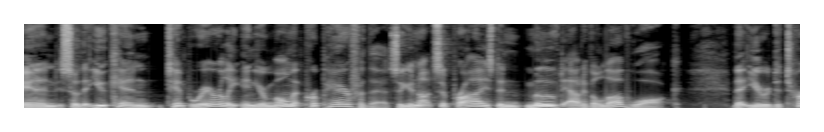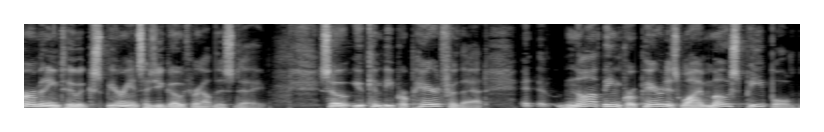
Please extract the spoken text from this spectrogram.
And so that you can temporarily in your moment prepare for that. So you're not surprised and moved out of a love walk that you're determining to experience as you go throughout this day. So you can be prepared for that. Not being prepared is why most people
